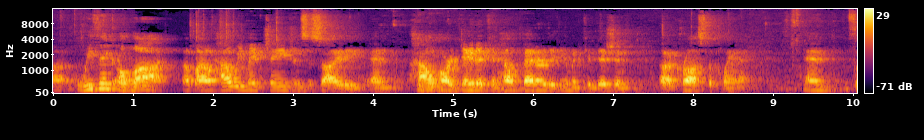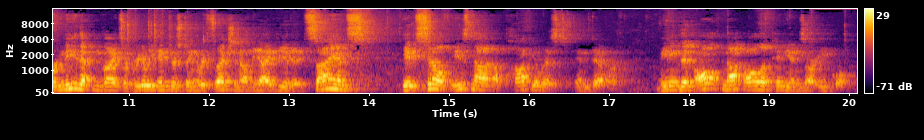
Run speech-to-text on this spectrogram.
Uh, we think a lot about how we make change in society and how our data can help better the human condition uh, across the planet. And for me, that invites a really interesting reflection on the idea that science itself is not a populist endeavor, meaning that all, not all opinions are equal.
